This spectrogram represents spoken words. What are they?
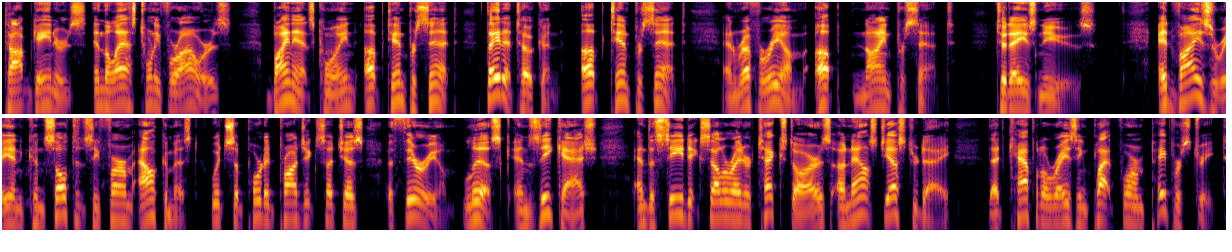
Top gainers in the last 24 hours Binance Coin up 10%, Theta Token up 10%, and Referium up 9%. Today's news. Advisory and consultancy firm Alchemist, which supported projects such as Ethereum, Lisk, and Zcash, and the seed accelerator Techstars, announced yesterday that capital raising platform PaperStreet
